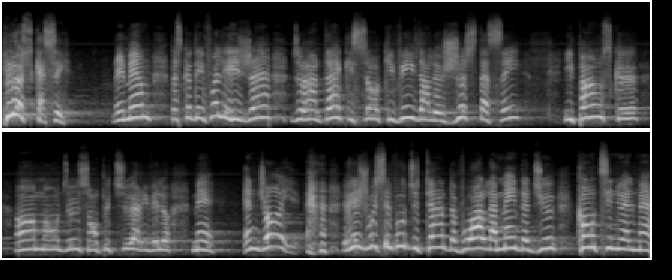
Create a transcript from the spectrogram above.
plus cassé. Amen. Parce que des fois, les gens, durant le temps qui, sont, qui vivent dans le juste assez, ils pensent que Oh mon Dieu, si on peut-tu arriver là? Mais enjoy. Réjouissez-vous du temps de voir la main de Dieu continuellement.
